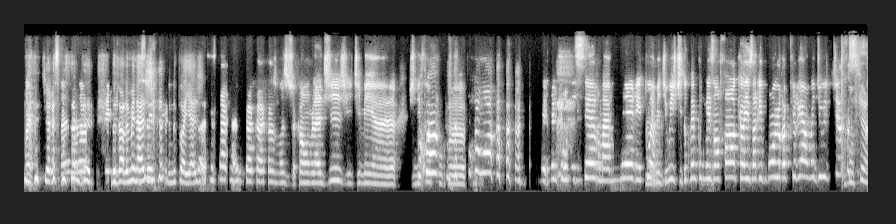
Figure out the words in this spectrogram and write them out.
Tu es responsable de, faire le ménage, le nettoyage. C'est ça, quand, on me l'a dit, j'ai dit, mais euh, je n'ai pas pour. Euh, Pourquoi moi? Même pour mes sœurs, ma mère et tout. Elle m'a dit oui. Je dis donc même pour mes enfants, quand ils arriveront, il n'y aura plus rien. On m'a dit oui. Bien sûr.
